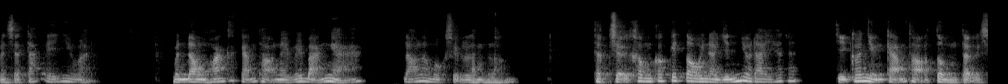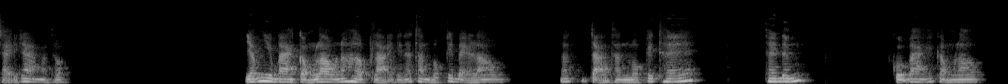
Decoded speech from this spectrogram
Mình sẽ tác ý như vậy. Mình đồng hóa các cảm thọ này với bản ngã. Đó là một sự lầm lẫn thực sự không có cái tôi nào dính vô đây hết á. Chỉ có những cảm thọ tuần tự xảy ra mà thôi. Giống như ba cọng lâu nó hợp lại thì nó thành một cái bè lâu nó tạo thành một cái thế thế đứng của ba cái cọng lau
